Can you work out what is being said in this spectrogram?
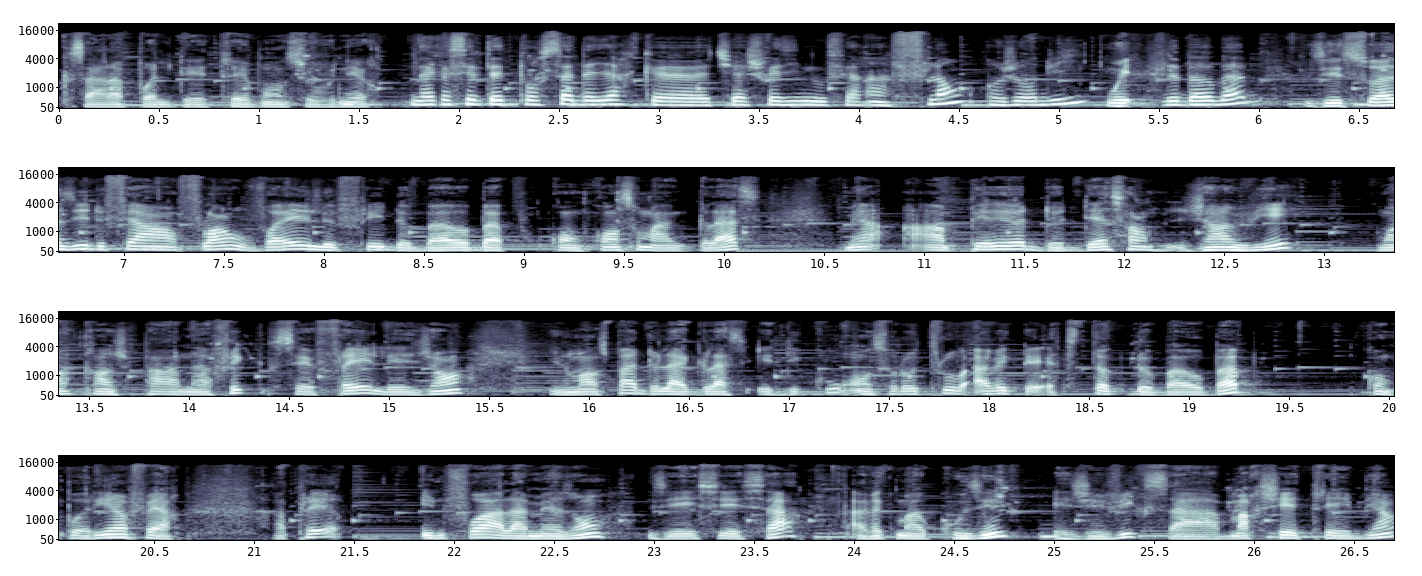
que ça rappelle des très bons souvenirs. D'accord, c'est peut-être pour ça d'ailleurs que tu as choisi de nous faire un flan aujourd'hui oui. de baobab. j'ai choisi de faire un flan. Vous voyez le fruit de baobab qu'on consomme en glace mais en période de décembre janvier moi, quand je pars en Afrique, c'est frais, les gens, ils ne mangent pas de la glace. Et du coup, on se retrouve avec des stocks de baobab qu'on ne peut rien faire. Après, une fois à la maison, j'ai essayé ça avec ma cousine et j'ai vu que ça marchait très bien.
